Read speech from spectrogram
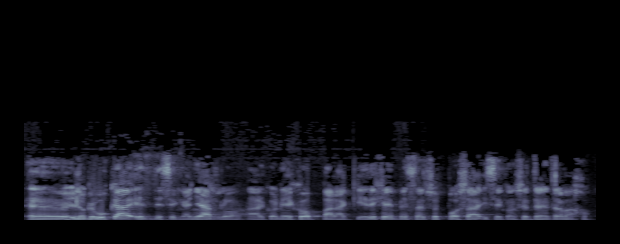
Eh, y lo que busca es desengañarlo al conejo para que deje de pensar en su esposa y se concentre en el trabajo.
